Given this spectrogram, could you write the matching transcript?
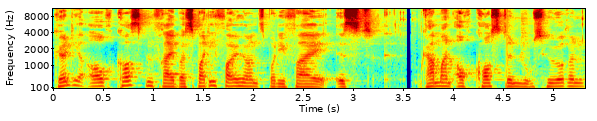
könnt ihr auch kostenfrei bei Spotify hören. Spotify ist kann man auch kostenlos hören.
